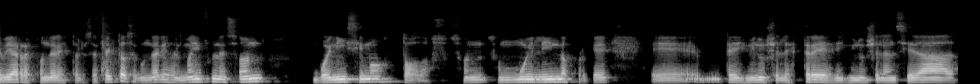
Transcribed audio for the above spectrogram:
voy a responder esto. Los efectos secundarios del mindfulness son buenísimos todos. Son, son muy lindos porque eh, te disminuye el estrés, disminuye la ansiedad,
